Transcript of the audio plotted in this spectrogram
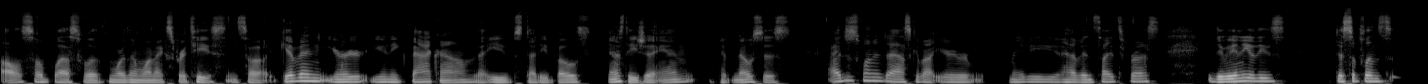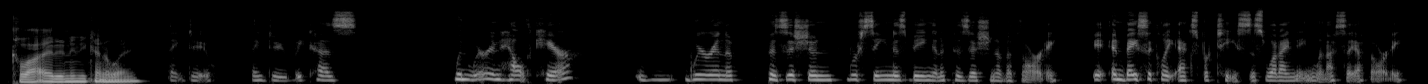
also blessed with more than one expertise. And so, given your unique background that you've studied both anesthesia and hypnosis, I just wanted to ask about your maybe you have insights for us. Do any of these disciplines collide in any kind of way? They do. They do because when we're in healthcare, we're in a position, we're seen as being in a position of authority. And basically, expertise is what I mean when I say authority.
